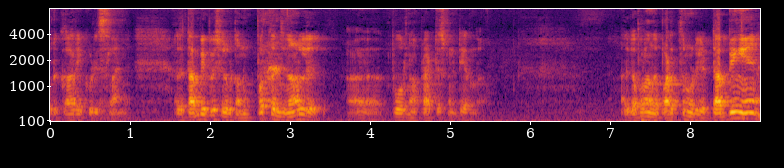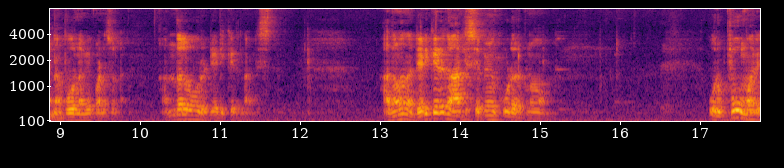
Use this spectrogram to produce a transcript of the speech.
ஒரு காரைக்குடி ஸ்லாங் அது தம்பி போய் சொல்லி கொடுத்தான். முப்பத்தஞ்சு நாள் போர் பூர்ணா ப்ராக்டிஸ் பண்ணிகிட்டே இருந்தேன். அதுக்கப்புறம் அந்த படத்தினுடைய டப்பிங்கே நான் பூர்ணாவே பண்ண சொன்னேன். அந்தளவு ஒரு டெடிக்கேட்டட் ஆர்டிஸ்ட் அதனால் அந்த டெடிக்கேட்டட் ஆர்டிஸ்ட் எப்பயுமே கூட இருக்கணும். ஒரு பூ மாதிரி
